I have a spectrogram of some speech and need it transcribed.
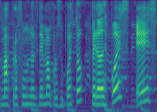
más profundo el tema, por supuesto. Pero después es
